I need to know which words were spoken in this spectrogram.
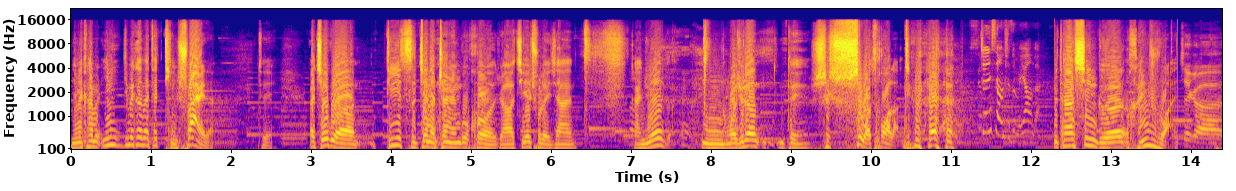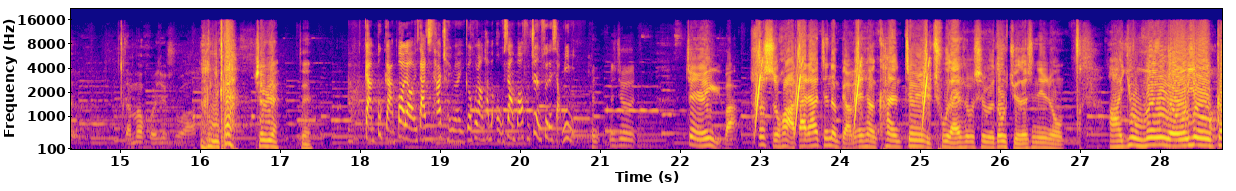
因为看因因为看到他挺帅的，对，而结果第一次见到真人过后，然后接触了一下，感觉，嗯，我觉得对，是是我错了。真相是怎么样的？他性格很软。这个咱们回去说啊。你看是不是？对，敢不敢爆料一下其他成员一个会让他们偶像包袱震碎的小秘密？那那就郑人宇吧。说实话，大家真的表面上看郑人宇出来的时候，是不是都觉得是那种啊又温柔又高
